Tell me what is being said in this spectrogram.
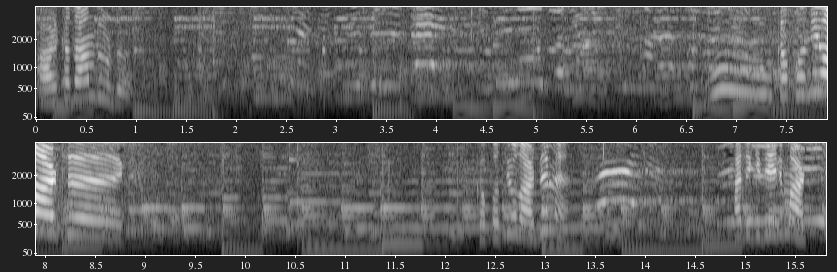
Arkadan durdu. Uuu, kapanıyor artık. Kapatıyorlar değil mi? Hadi gidelim artık.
